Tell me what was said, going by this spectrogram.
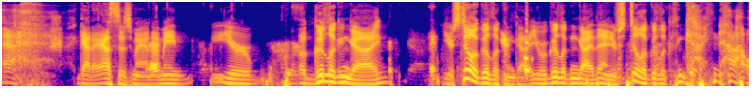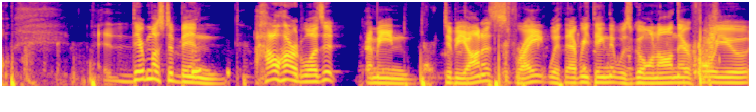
ah, I got to ask this, man. I mean, you're a good-looking guy. You're still a good-looking guy. You were a good-looking guy then. You're still a good-looking guy now. There must have been. How hard was it I mean, to be honest, right, with everything that was going on there for you,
